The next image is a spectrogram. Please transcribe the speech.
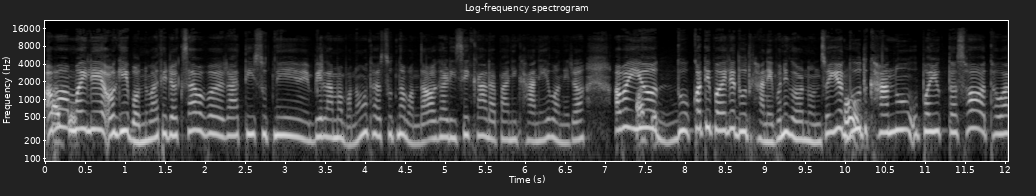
अब मैले अघि भन्नुभएको थिएँ डाक्टर साहब अब राति सुत्ने बेलामा भनौँ अथवा सुत्नभन्दा अगाडि चाहिँ काँडा पानी खाने भनेर। अब यो दु कतिपयले दुध खाने पनि गर्नुहुन्छ। यो दुध खानु उपयुक्त छ अथवा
